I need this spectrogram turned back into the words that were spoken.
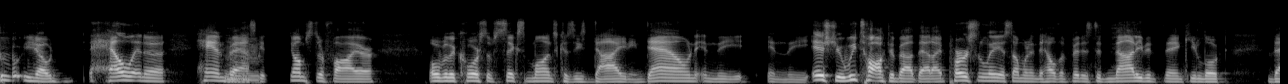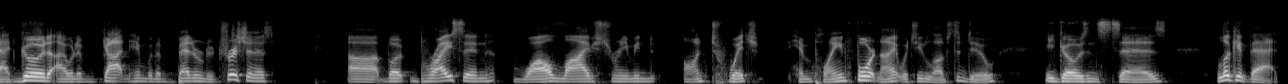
you know, hell in a handbasket, dumpster fire over the course of six months because he's dieting down in the in the issue. We talked about that. I personally, as someone into health and fitness, did not even think he looked that good. I would have gotten him with a better nutritionist. Uh, but Bryson, while live streaming on Twitch, him playing Fortnite, which he loves to do, he goes and says, Look at that.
